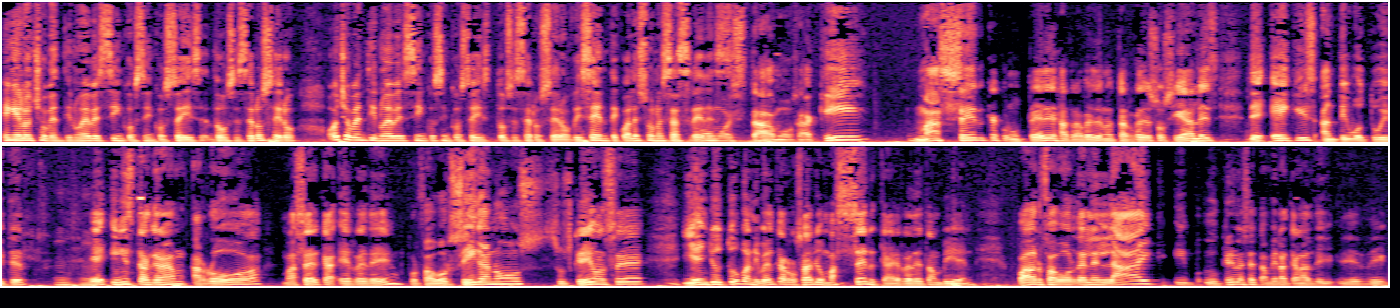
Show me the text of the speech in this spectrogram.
en el 829-556-1200, 829-556-1200. Vicente, ¿cuáles son nuestras redes? ¿Cómo estamos? Aquí, más cerca con ustedes a través de nuestras redes sociales de X, antiguo Twitter, eh, Instagram, arroba, más cerca RD. Por favor, síganos, suscríbanse. Y en YouTube, a nivel carrosario, más cerca RD también. Por favor, denle like y suscríbanse también al canal de, de, de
